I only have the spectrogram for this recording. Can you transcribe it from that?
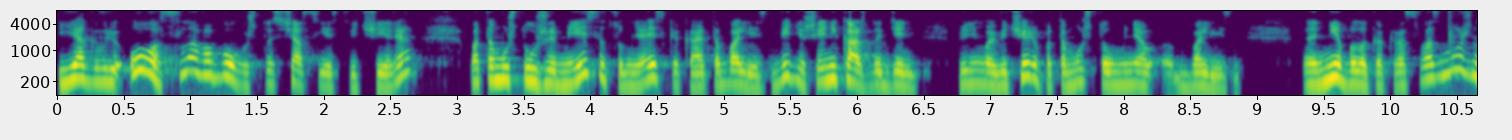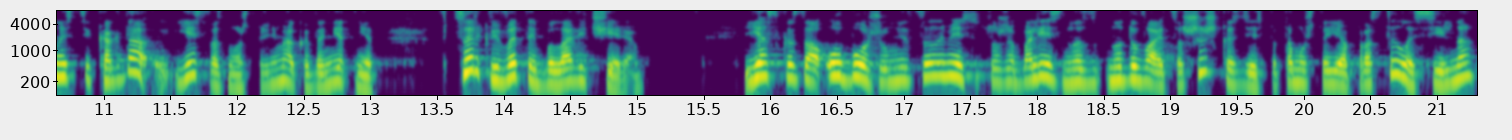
И я говорю, о, слава богу, что сейчас есть вечеря, потому что уже месяц у меня есть какая-то болезнь. Видишь, я не каждый день принимаю вечерю, потому что у меня э, болезнь. Э, не было как раз возможности. Когда есть возможность, принимаю, когда нет, нет. В церкви в этой была вечеря. Я сказала, о боже, у меня целый месяц уже болезнь, надувается шишка здесь, потому что я простыла сильно.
